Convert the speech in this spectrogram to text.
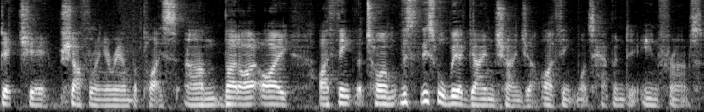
deck chair shuffling around the place. Um, but I, I, I think that time, this, this will be a game changer, I think, what's happened in France.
